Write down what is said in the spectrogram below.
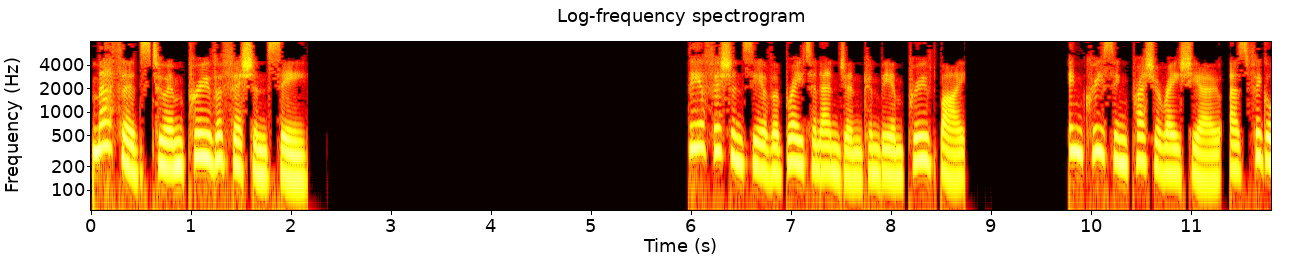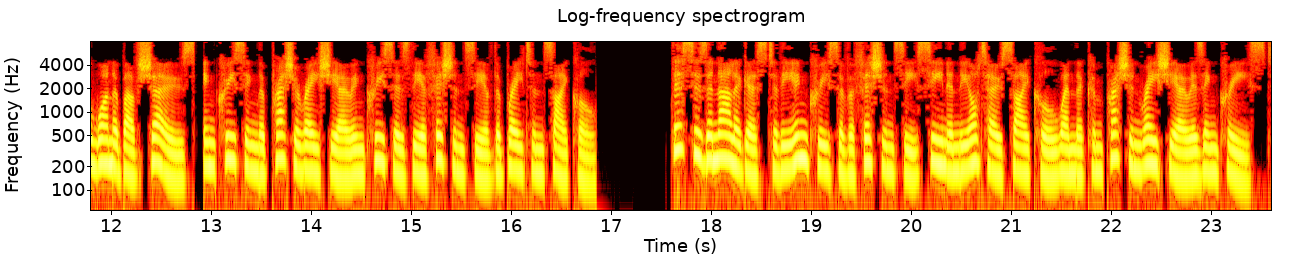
Methods to improve efficiency The efficiency of a Brayton engine can be improved by Increasing pressure ratio, as Figure 1 above shows, increasing the pressure ratio increases the efficiency of the Brayton cycle. This is analogous to the increase of efficiency seen in the Otto cycle when the compression ratio is increased.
